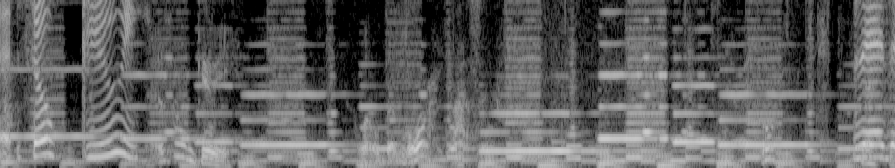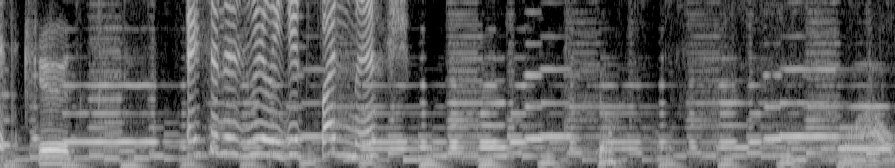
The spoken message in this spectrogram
It's so gooey. It's all gooey. A little bit more. That's it. Good. I said it's really good fun, Mish. Go. Wow.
